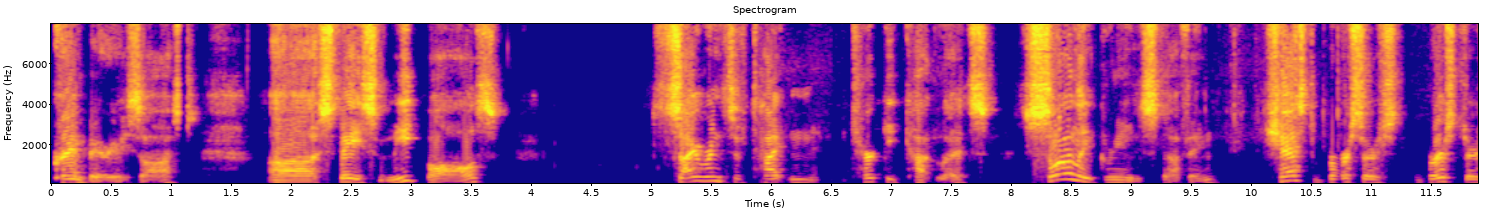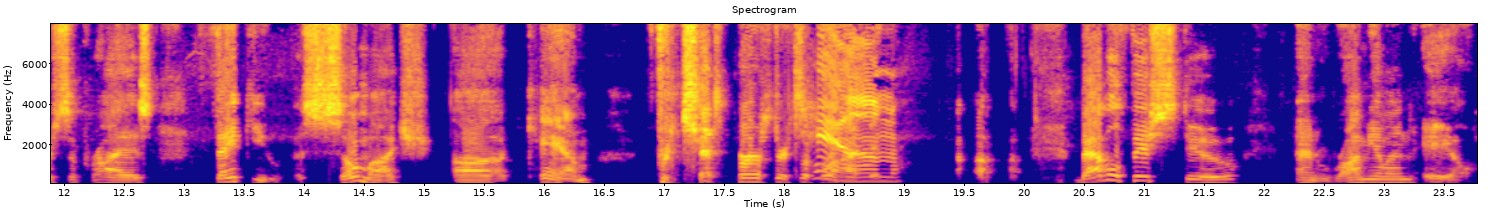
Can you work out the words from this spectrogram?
cranberry sauce, uh, space meatballs, sirens of Titan turkey cutlets, soylent green stuffing, chest burster, burster surprise. Thank you so much, uh, Cam, for chest burster surprise. Cam. Babelfish stew, and Romulan ale.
